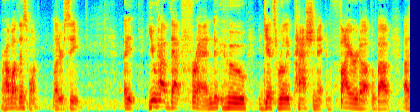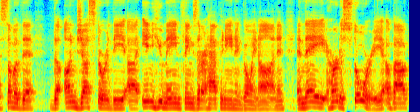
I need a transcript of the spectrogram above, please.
Or how about this one, letter C? Uh, you have that friend who gets really passionate and fired up about uh, some of the the unjust or the uh, inhumane things that are happening and going on. And, and they heard a story about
